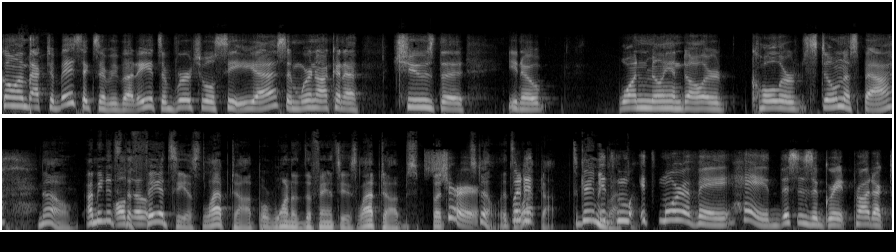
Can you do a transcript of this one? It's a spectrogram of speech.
going back to basics. Everybody, it's a virtual CES, and we're not going to choose the, you know, one million dollar Kohler stillness bath. No, I mean it's Although, the fanciest laptop or one of the fanciest laptops, but sure, still, it's a laptop. It, it's a gaming it's laptop. it's more of a hey, this is a great product.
